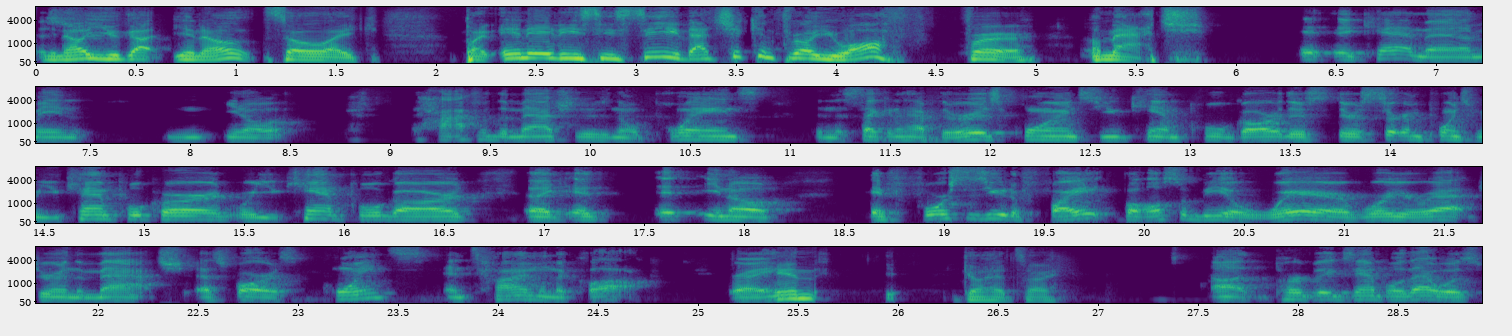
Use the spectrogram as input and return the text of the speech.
You know, true. you got, you know, so like, but in ADCC, that shit can throw you off for a match. It, it can, man. I mean, you know, half of the match there's no points. In the second half there is points. You can't pull guard. There's there's certain points where you can pull guard, where you can't pull guard. Like it, it you know, it forces you to fight, but also be aware of where you're at during the match as far as points and time on the clock, right? And go ahead, sorry. Uh, perfect example of that was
